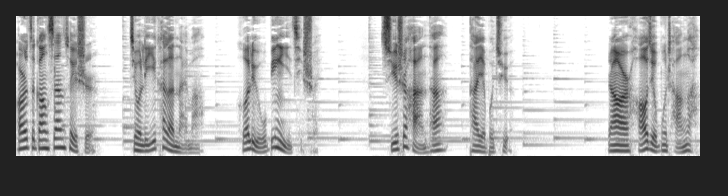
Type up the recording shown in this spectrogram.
儿子刚三岁时，就离开了奶妈。和吕无病一起睡，许氏喊他，他也不去。然而好久不长啊，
